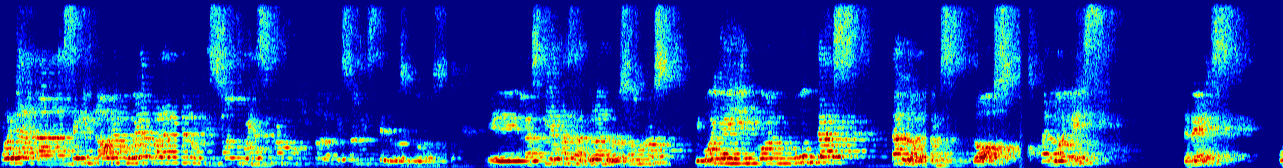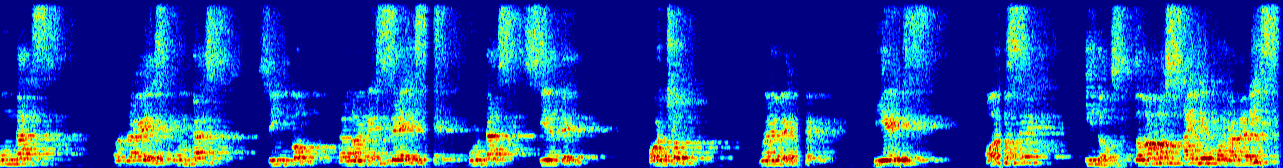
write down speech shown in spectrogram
voy a, a, seguir. Ahora me voy a parar en lo que son, voy a hacer un poquito lo que son este, los, los eh, las piernas a la altura de los hombros y voy a ir con puntas, talones. Dos, talones. Tres, puntas. Otra vez, puntas. Cinco, talones. Seis, puntas. Siete, ocho, nueve, diez, once y dos. Tomamos aire por la nariz.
